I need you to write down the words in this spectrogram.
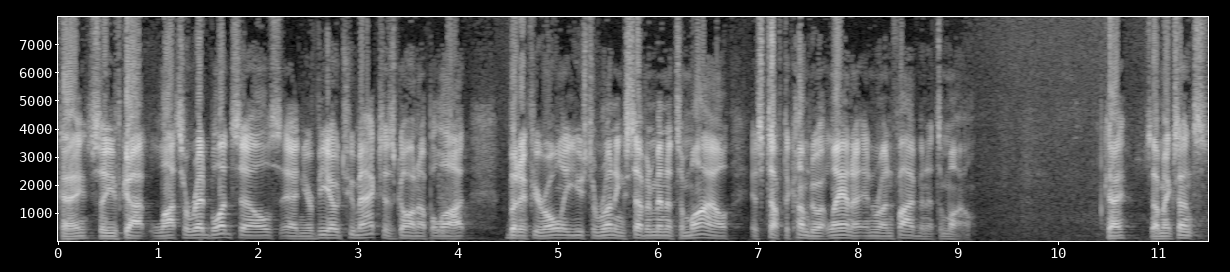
Okay, so you've got lots of red blood cells and your VO2 max has gone up a lot, but if you're only used to running seven minutes a mile, it's tough to come to Atlanta and run five minutes a mile. Okay, does that make sense?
